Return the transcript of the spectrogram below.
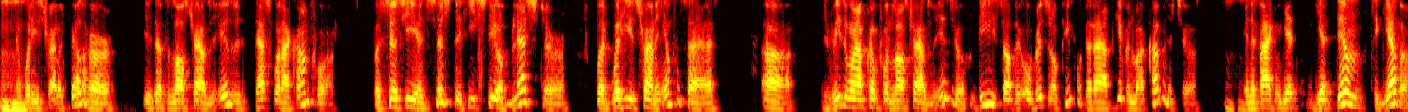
Mm-hmm. And what he's trying to tell her is that the lost tribes of Israel, that's what I come for. But since he insisted, he still blessed her. But what he is trying to emphasize, uh, the reason why I'm coming for the lost tribes of Israel, these are the original people that I've given my covenant to. Mm-hmm. And if I can get get them together,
